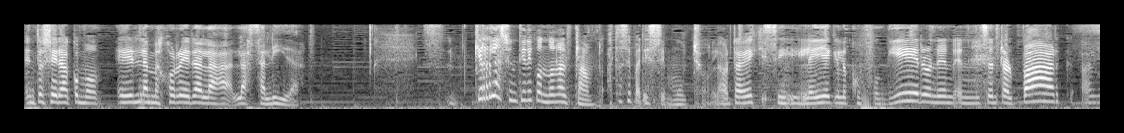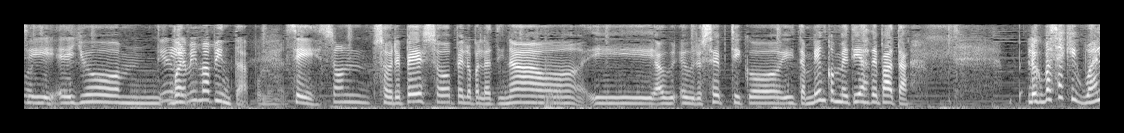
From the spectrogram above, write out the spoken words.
Entonces era como, él la mejor era la, la salida. ¿Qué relación tiene con Donald Trump? Hasta se parece mucho. La otra vez que Sí. leía que los confundieron en, en Central Park. Algo Sí, así. ellos... mm, Tienen bueno, la misma pinta, por lo menos. Sí, son sobrepeso, pelo palatinado y eu- euroséptico y también con metidas de pata. Lo que pasa es que igual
